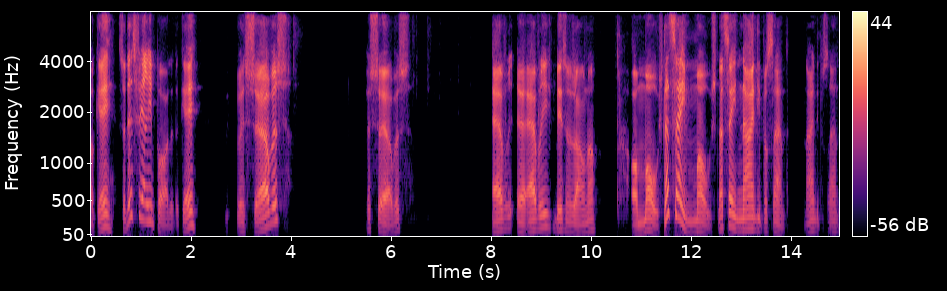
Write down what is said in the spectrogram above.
Okay, so that's very important. Okay, the service, the service, every uh, every business owner or most, let's say most, let's say 90%, 90%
